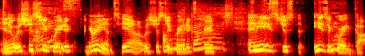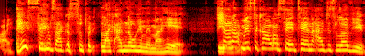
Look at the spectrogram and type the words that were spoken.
and it was just nice. a great experience. Yeah it was just oh a great experience. and he's just he's a great guy. he seems like a super like i know him in my head. Yeah. shout out mr carlos santana. I just love you.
